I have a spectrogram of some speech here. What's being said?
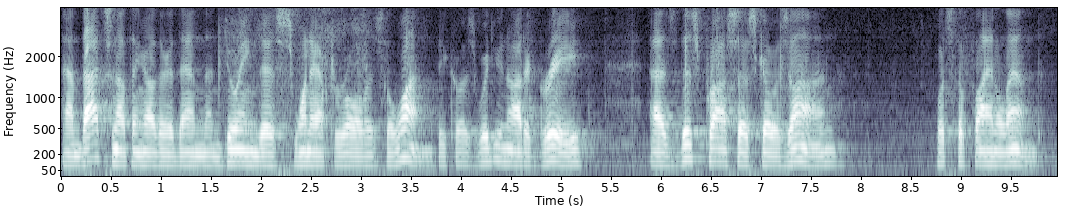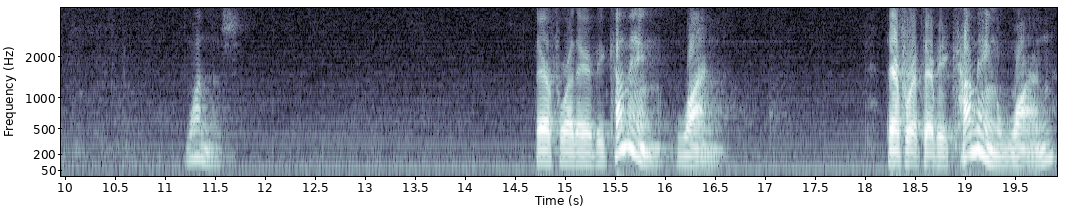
And that's nothing other than, than doing this one after all is the one. Because would you not agree, as this process goes on, what's the final end? Oneness. Therefore, they're becoming one. Therefore, if they're becoming one,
